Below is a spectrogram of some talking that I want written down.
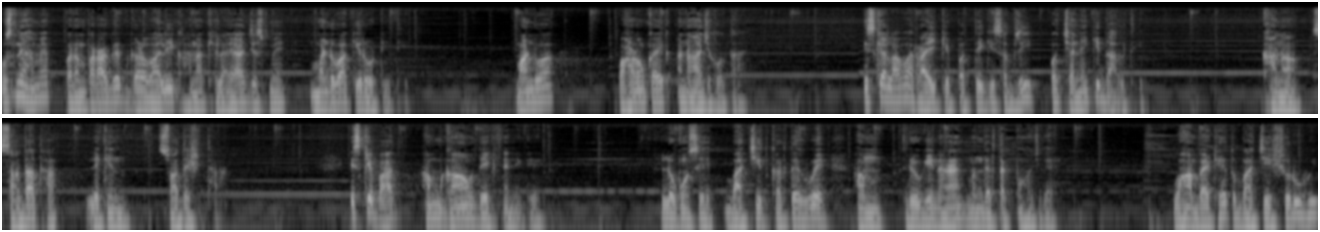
उसने हमें परंपरागत गढ़वाली खाना खिलाया जिसमें मंडवा की रोटी थी। मांडवा पहाड़ों का एक अनाज होता है। इसके अलावा राई के पत्ते की सब्ज़ी और चने की दाल थी। खाना सादा था, लेकिन स्वादिष्ट था। इसके बाद हम गाँव देखने निकले। लोगों से बातचीत करते हुए हम त्रियोगी नारायण मंदिर तक पहुँच गए। वहाँ बैठे तो बातचीत शुरू हुई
